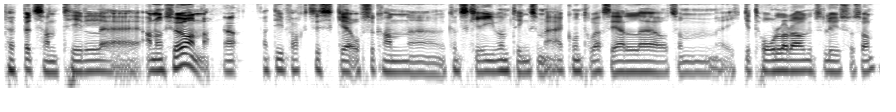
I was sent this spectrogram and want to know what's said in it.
puppetsene til annonsørene. da Ja. At de faktisk eh, også kan, eh, kan skrive om ting som er kontroversielle, og som ikke tåler dagens lys og sånn.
